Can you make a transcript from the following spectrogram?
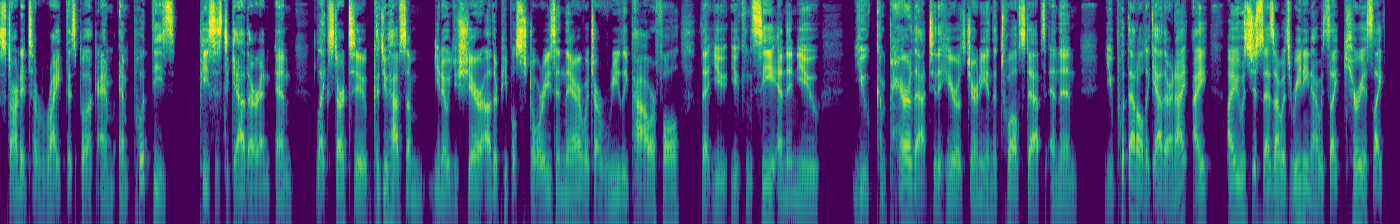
started to write this book and and put these pieces together and and like start to because you have some you know you share other people's stories in there which are really powerful that you you can see. And then you you compare that to the hero's journey and the 12 steps and then you put that all together. And i i i was just as i was reading i was like curious like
